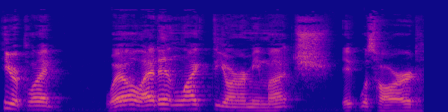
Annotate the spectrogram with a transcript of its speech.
He replied, Well, I didn't like the army much. It was hard.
